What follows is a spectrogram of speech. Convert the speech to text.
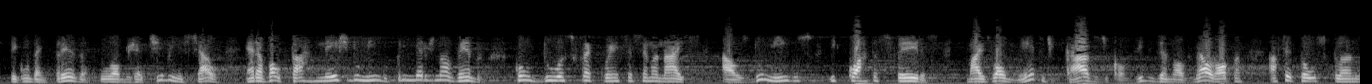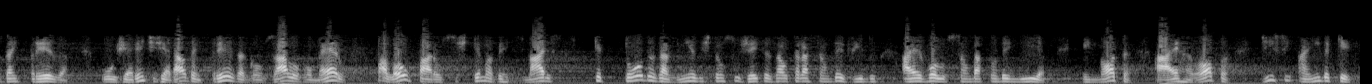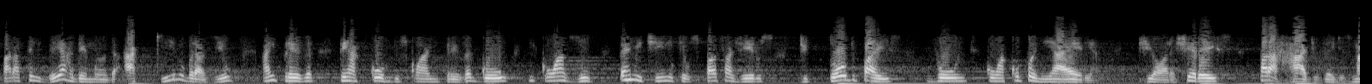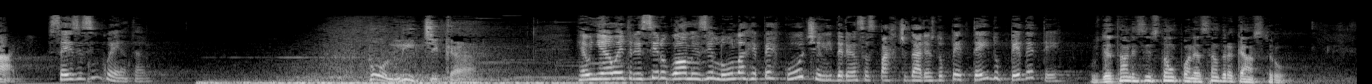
Segundo a empresa, o objetivo inicial era voltar neste domingo, 1 de novembro, com duas frequências semanais aos domingos e quartas-feiras, mas o aumento de casos de Covid-19 na Europa afetou os planos da empresa. O gerente-geral da empresa, Gonzalo Romero, falou para o Sistema Verdes Mares que todas as linhas estão sujeitas à alteração devido à evolução da pandemia. Em nota, a Air Europa disse ainda que, para atender a demanda aqui no Brasil, a empresa tem acordos com a empresa Gol e com a Azul, permitindo que os passageiros de todo o país voe com a companhia aérea. Giora Xerez, para a Rádio Verdes Mares. 6h50. Política. Reunião entre Ciro Gomes e Lula repercute em lideranças partidárias do PT e do PDT. Os detalhes estão com Alessandra Castro.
